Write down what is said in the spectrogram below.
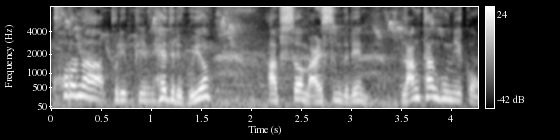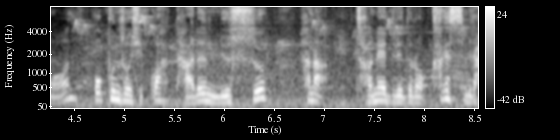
코로나 브리핑 해드리고요. 앞서 말씀드린 랑탄 국립공원 오픈 소식과 다른 뉴스 하나 전해드리도록 하겠습니다.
